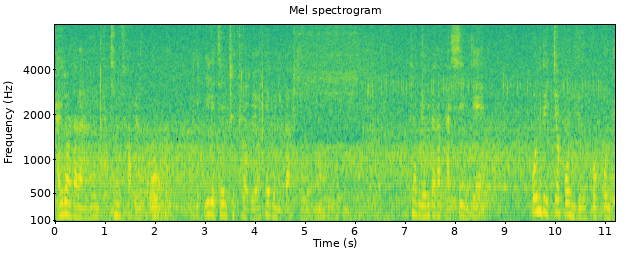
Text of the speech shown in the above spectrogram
가위로 하다가는 다치는 수가 많고. 이게, 이게 제일 좋더라고요. 해보니까. 이렇게 하고 여기다가 다시 이제 본드 있죠? 본드 목 본드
